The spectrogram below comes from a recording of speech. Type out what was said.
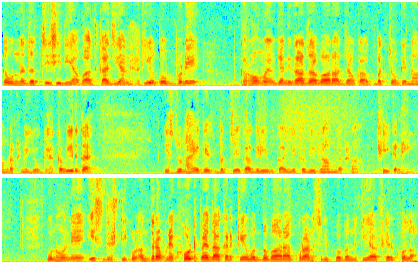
तो उन नजच्ची सी नहीं बात का जिया ने तो बड़े घरों में, यानी राजा व राजाओं का, बच्चों के नाम रखने योग्य है। कबीरता है। इस जुल्हे के बच्चे का, गरीब का, ये कबीर नाम रखना ठीक नहीं। उन्होंने इस दृष्टिकोण, अंदर अपने खोट पैदा करके वो दोबारा कुरान शरीफ को बंद किया, फिर खोला।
